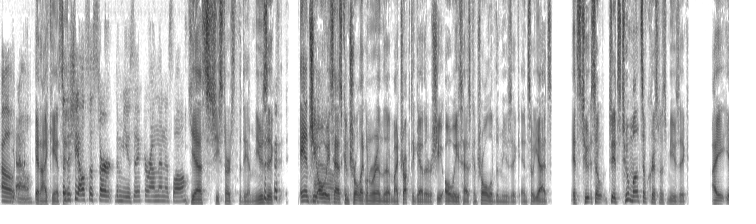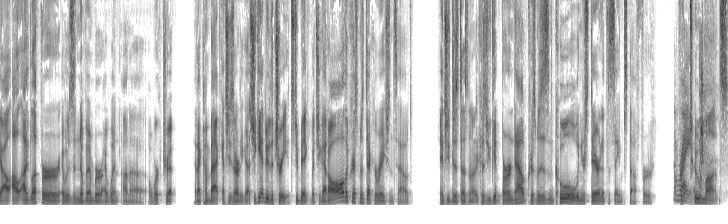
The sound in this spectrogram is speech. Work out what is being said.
Oh Yeah. no! and I can't So say. does she also start the music around then as well? yes, she starts the damn music. And she Wow. always has control. Like when we're in the my truck together, she always has control of the music. And so yeah, it's it's two. So it's two months of Christmas music. I yeah, I'll, I'll, I left for it was in November. I went on a, a work trip, and I come back and she's already got. She can't do the tree; it's too big. But she got all the Christmas decorations out, and she just doesn't because you get burned out. Christmas isn't cool when you're staring at the same stuff for, for two months.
